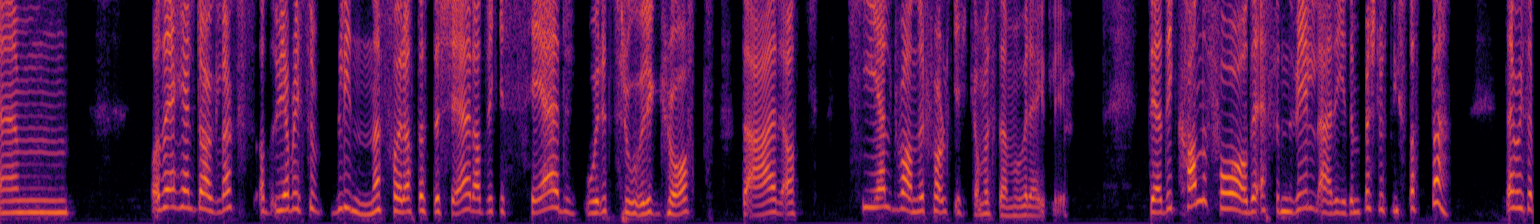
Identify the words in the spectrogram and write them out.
Um, og det er helt dagligdags at vi har blitt så blinde for at dette skjer, at vi ikke ser hvor utrolig grovt det er at helt vanlige folk ikke kan bestemme over eget liv. Det de kan få, og det FN vil, er å gi dem beslutningsstøtte. Det er f.eks.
